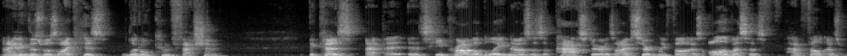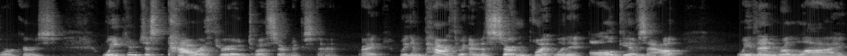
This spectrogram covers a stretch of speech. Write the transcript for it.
And I think this was like his little confession because uh, uh, as he probably knows as a pastor, as I've certainly felt, as all of us have felt as workers, we can just power through to a certain extent, right? We can power through. And at a certain point, when it all gives out, we then rely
